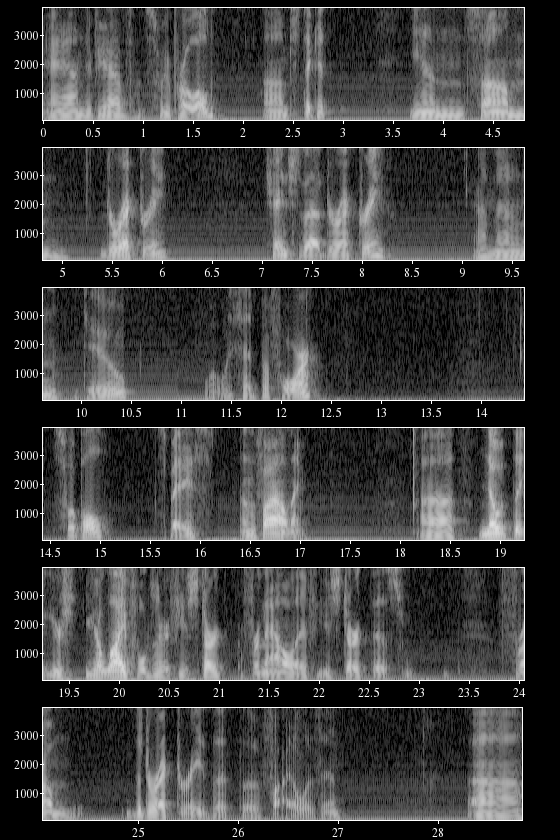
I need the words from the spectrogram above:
And if you have SWI-Prolog, um, stick it in some directory, change to that directory, and then do what we said before. swipl space and the file name. Uh, note that your your life will if you start for now if you start this from the directory that the file is in. Uh,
